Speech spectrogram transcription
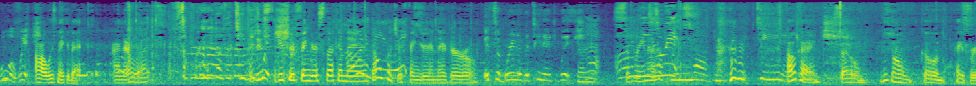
Ooh, a witch. I always make it back. I know, right? Sabrina the teenage Just witch. get your finger stuck in there. Don't put your finger in there, girl. It's Sabrina the teenage witch. Sabrina. Okay, so we're gonna go and pay for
